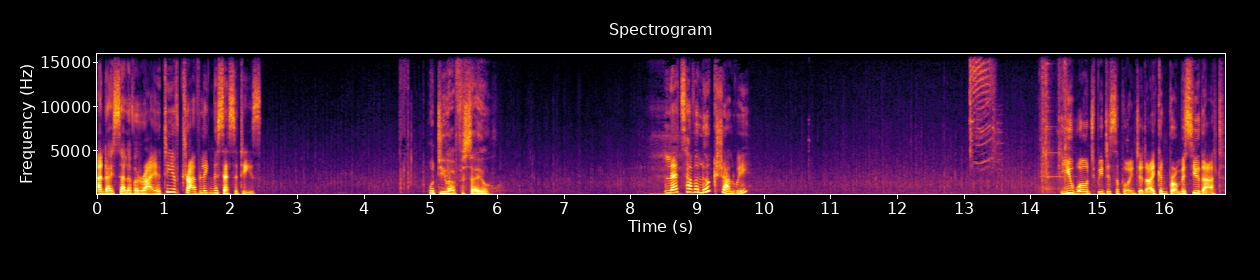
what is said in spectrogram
and I sell a variety of travelling necessities. What do you have for sale? Let's have a look, shall we? You won't be disappointed, I can promise you that.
